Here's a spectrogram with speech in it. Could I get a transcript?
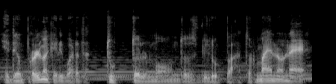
ed è un problema che riguarda tutto il mondo sviluppato, ormai non è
